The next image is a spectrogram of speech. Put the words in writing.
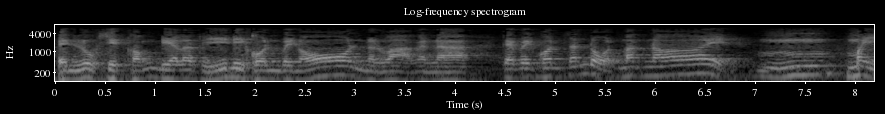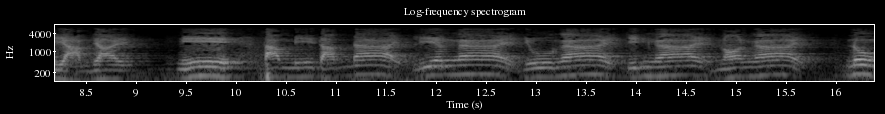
เป็นลูกศิษย์ของเดียรถีนี่คนไปโน้นนั่นว่ากันนะแต่เป็นคนสันโดษมากน้อยไม่อยากใหญ่นี่ทำมีทำได้ เลี้ยงง่าย อยู่ง่าย กินง่าย นอนง่าย นุ่ง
